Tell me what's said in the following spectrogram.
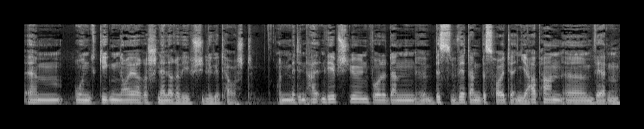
ähm, und gegen neuere, schnellere Webstühle getauscht. Und mit den alten Webstühlen wurde dann äh, bis, wird dann bis heute in Japan äh, werden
